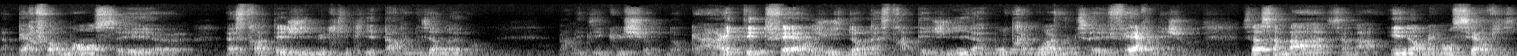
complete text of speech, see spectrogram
La, performance et la stratégie multipliée par la mise en œuvre, l'exécution. Donc arrêtez de faire juste dans la stratégie, là, montrez-moi que vous savez faire des choses. Ça, ça m'a énormément servi.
